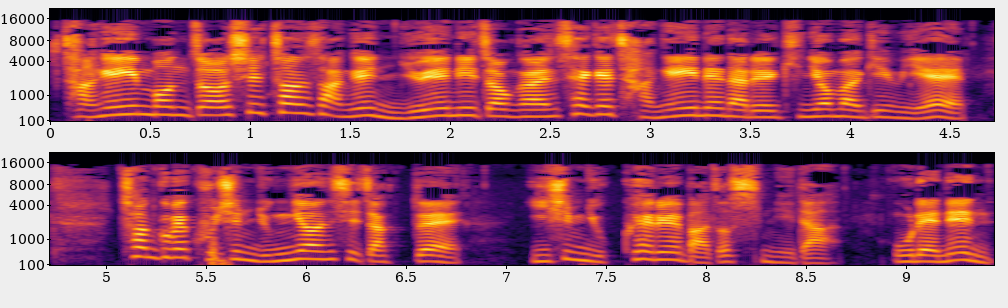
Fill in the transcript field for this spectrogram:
장애인 먼저 실천상은 유엔이 정한 세계 장애인의 날을 기념하기 위해 1996년 시작돼 26회를 맞았습니다. 올해는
